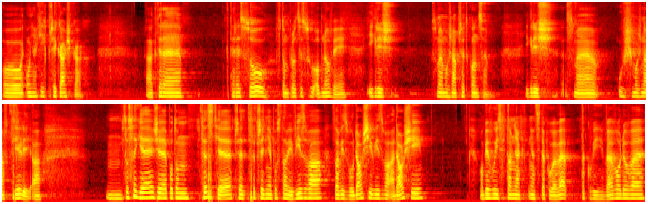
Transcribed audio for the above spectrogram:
o, o nějakých překážkách, které, které jsou v tom procesu obnovy, i když jsme možná před koncem, i když jsme už možná v cíli. A mm, co se děje, že po tom cestě se před ně postaví výzva, za výzvou další výzva a další. Objevují se tam nějak, nějací takové, takový vévodové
